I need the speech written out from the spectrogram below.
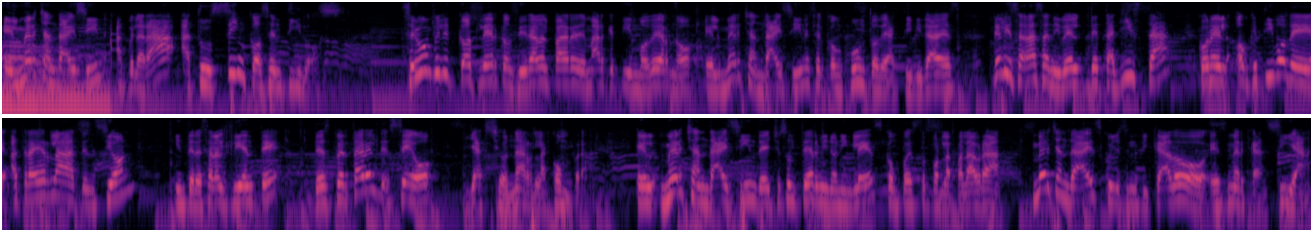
El merchandising apelará a tus cinco sentidos. Según Philip Kotler, considerado el padre de marketing moderno, el merchandising es el conjunto de actividades realizadas a nivel detallista con el objetivo de atraer la atención, interesar al cliente, despertar el deseo y accionar la compra. El merchandising, de hecho, es un término en inglés compuesto por la palabra merchandise, cuyo significado es mercancía,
